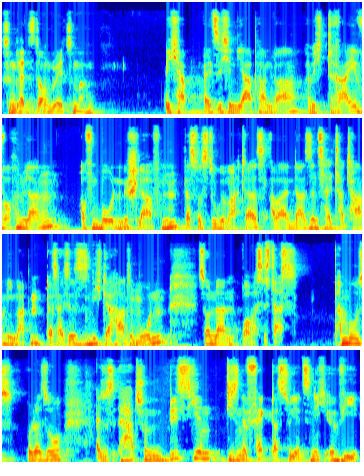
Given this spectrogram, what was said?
so ein kleines Downgrade zu machen. Ich habe, als ich in Japan war, habe ich drei Wochen lang auf dem Boden geschlafen, das was du gemacht hast, aber da sind es halt Tatami-Matten. Das heißt, es ist nicht der harte mhm. Boden, sondern, boah, was ist das? Bambus oder so. Also es hat schon ein bisschen diesen Effekt, dass du jetzt nicht irgendwie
